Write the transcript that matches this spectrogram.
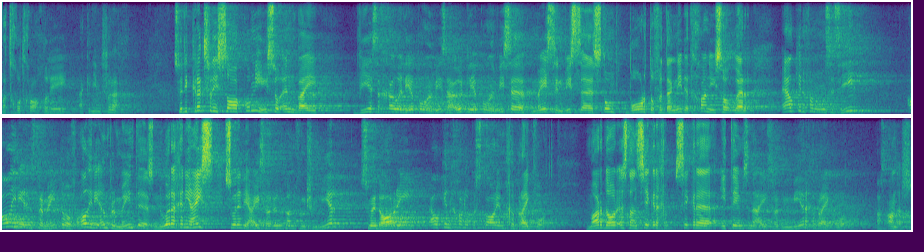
wat God graag wil hê ek en jy moet verrig. So die kruks van die saak kom nie hierso in by wie is 'n goue lepel en wie is 'n houtlepel en wie se mes en wie se stomp bord of 'n ding nie, dit gaan hierso oor elkeen van ons is hier Al hierdie instrumente of al hierdie implemente is nodig in die huis sodat die huishouding kan funksioneer, so daardie elkeen gaan op 'n stadium gebruik word. Maar daar is dan sekere sekere items in 'n huis wat meer gebruik word as anders.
